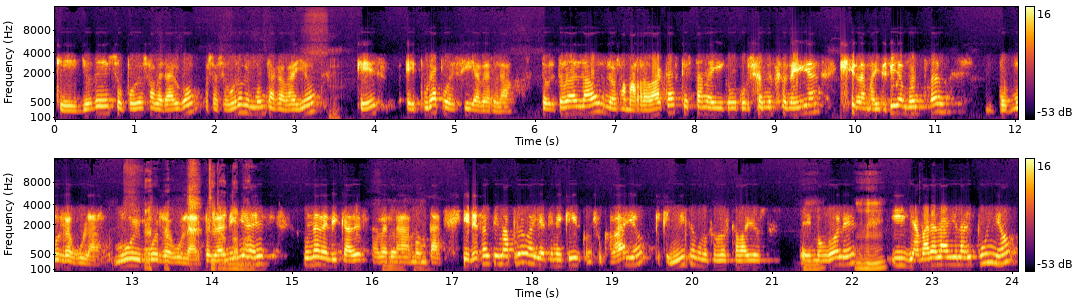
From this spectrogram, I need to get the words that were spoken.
que yo de eso puedo saber algo, os aseguro que monta a caballo, que es eh, pura poesía verla. Sobre todo al lado de los amarrabacas que están ahí concursando con ella, que la mayoría montan pues muy regular, muy, muy regular. Pero la niña es una delicadeza verla montar. Y en esa última prueba ella tiene que ir con su caballo, pequeñito como son los caballos eh, mongoles, y llamar al águila al puño,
